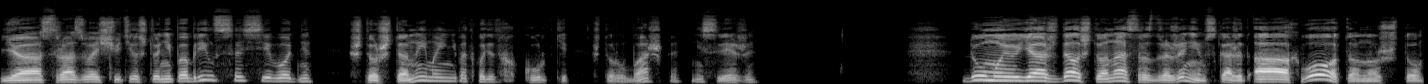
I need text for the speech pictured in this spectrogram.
Я сразу ощутил, что не побрился сегодня, что штаны мои не подходят к куртке, что рубашка не свежая. Думаю, я ждал, что она с раздражением скажет «Ах, вот оно что!»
